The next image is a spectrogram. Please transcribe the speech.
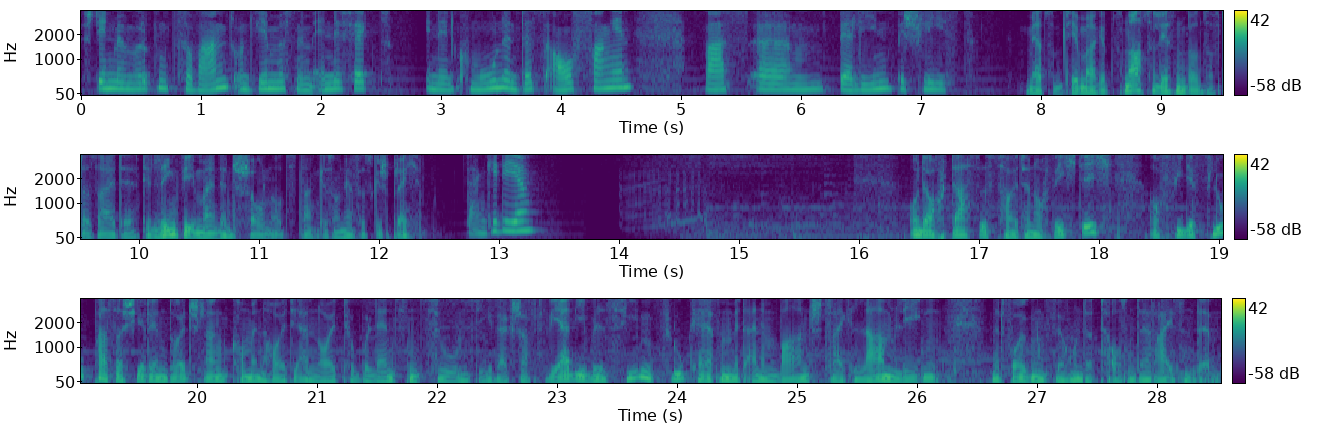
stehen mit dem Rücken zur Wand und wir müssen im Endeffekt in den Kommunen das auffangen, was ähm, Berlin beschließt. Mehr zum Thema gibt es nachzulesen bei uns auf der Seite. Den Link wie immer in den Show Notes. Danke, Sonja, fürs Gespräch. Danke dir. Und auch das ist heute noch wichtig. Auf viele Flugpassagiere in Deutschland kommen heute erneut Turbulenzen zu. Die Gewerkschaft Verdi will sieben Flughäfen mit einem Warnstreik lahmlegen, mit Folgen für Hunderttausende Reisende.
